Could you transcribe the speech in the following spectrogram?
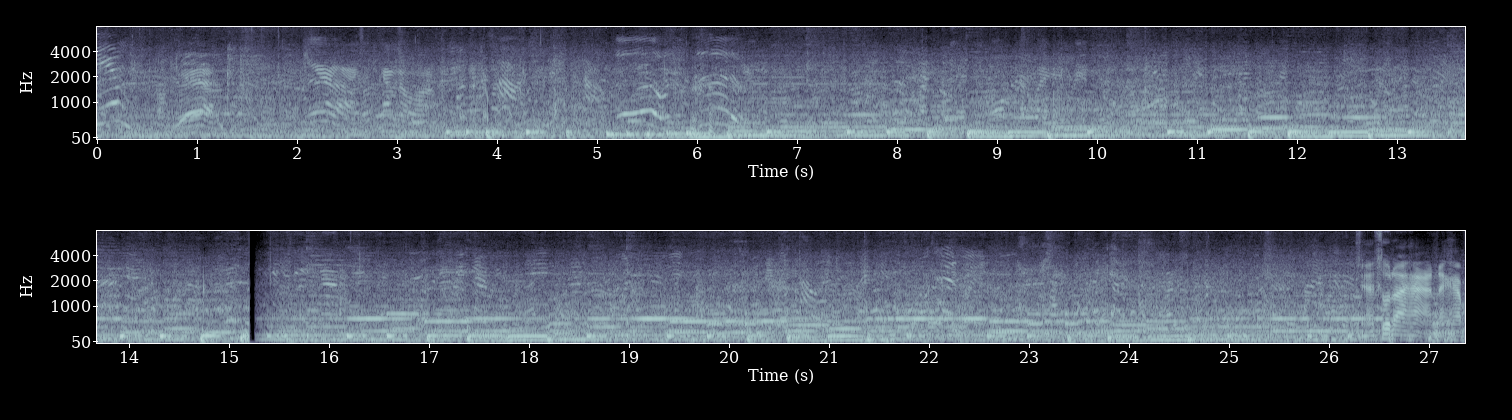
ยิ้มค่ะฟ้านยิ้มนะโซนอาหารนะครับ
